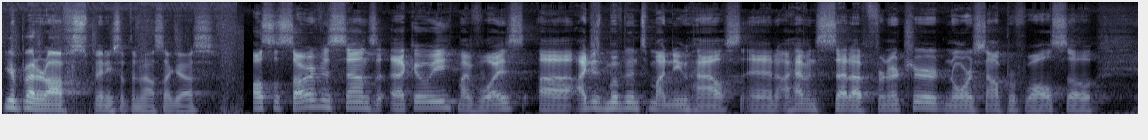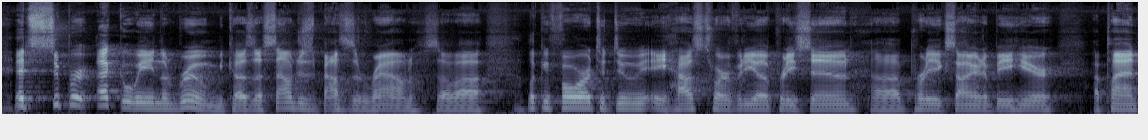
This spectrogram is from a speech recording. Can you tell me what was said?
you're better off spending something else, I guess. Also, sorry if it sounds echoey, my voice. Uh, I just moved into my new house, and I haven't set up furniture nor soundproof walls, so it's super echoey in the room because the sound just bounces around. So, uh, looking forward to doing a house tour video pretty soon. Uh, pretty excited to be here. I plan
